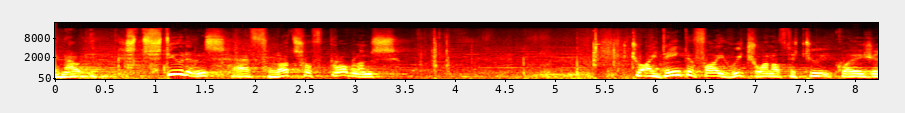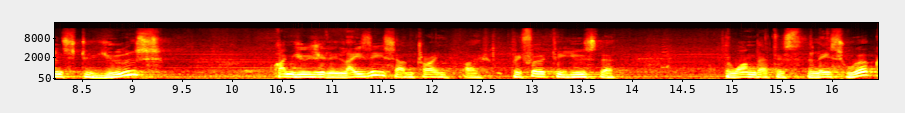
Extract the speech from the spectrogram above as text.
Okay, now students have lots of problems to identify which one of the two equations to use. I'm usually lazy, so I'm trying, I prefer to use the, the one that is the less work.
